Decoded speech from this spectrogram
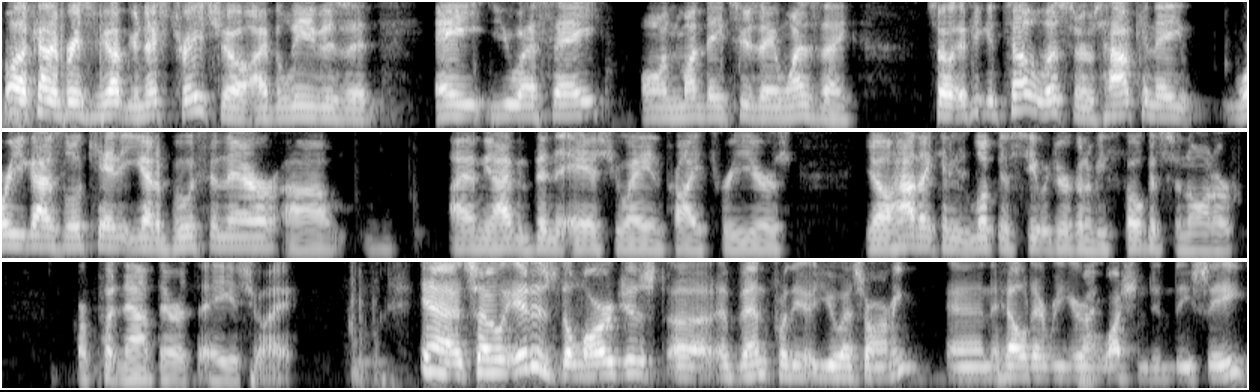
Well, that kind of brings me up. Your next trade show, I believe, is at AUSA on Monday, Tuesday, and Wednesday. So, if you could tell listeners, how can they, where you guys located? You got a booth in there. Uh, I mean, I haven't been to ASUA in probably three years. You know how they can look and see what you're going to be focusing on or or putting out there at the ASUA. Yeah, so it is the largest uh, event for the U.S. Army and held every year right. in Washington D.C.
